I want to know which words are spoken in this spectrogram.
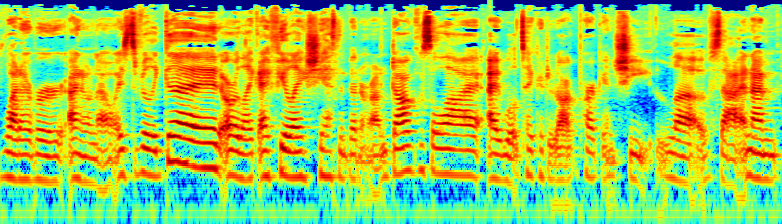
whatever, I don't know, is really good or like I feel like she hasn't been around dogs a lot, I will take her to dog park and she loves that. And I'm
